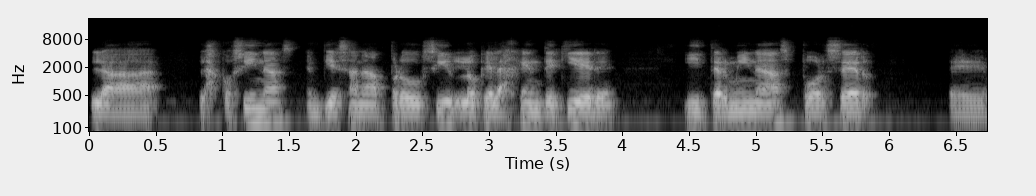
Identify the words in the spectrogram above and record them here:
la, las cocinas empiezan a producir lo que la gente quiere y terminas por ser eh,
